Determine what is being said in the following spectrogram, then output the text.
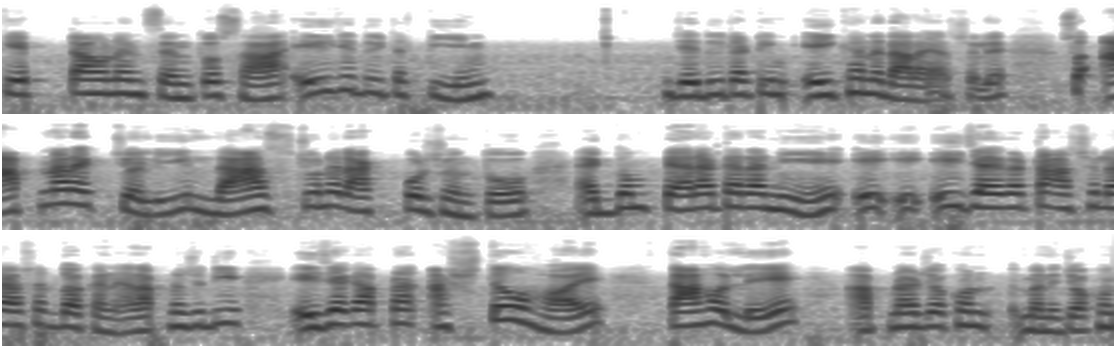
কেপটাউন অ্যান্ড সেন্তোসা এই যে দুইটা টিম যে দুইটা টিম এইখানে দাঁড়ায় আসলে। সো আপনার অ্যাকচুয়ালি লাস্ট জোনের আগ পর্যন্ত একদম প্যারা ট্যারা নিয়ে এই- এই জায়গাটা আসলে আসার দরকার নেই। আর আপনার যদি এই জায়গা আপনার আসতেও হয়, তাহলে আপনার যখন মানে যখন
